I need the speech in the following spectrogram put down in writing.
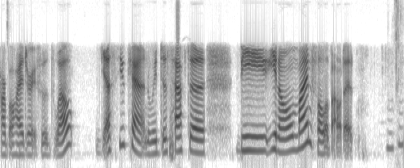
carbohydrate foods. Well, yes, you can. We just have to be, you know, mindful about it. Mm-hmm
